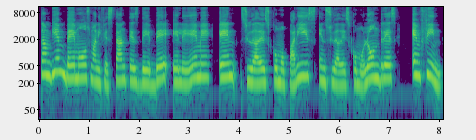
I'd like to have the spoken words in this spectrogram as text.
También vemos manifestantes de BLM en ciudades como París, en ciudades como Londres, en fin,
